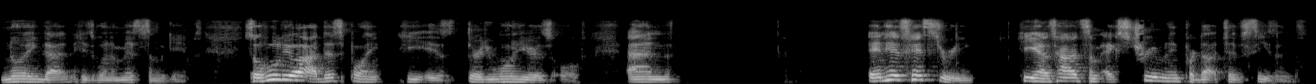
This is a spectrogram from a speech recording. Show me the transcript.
knowing that he's going to miss some games. So Julio at this point, he is 31 years old. And in his history, he has had some extremely productive seasons.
